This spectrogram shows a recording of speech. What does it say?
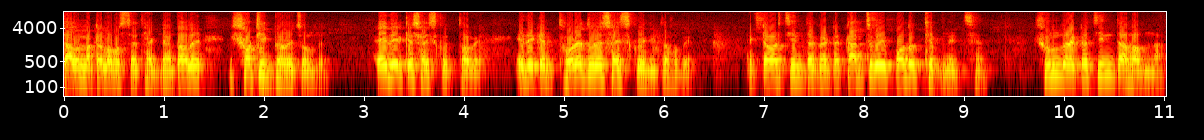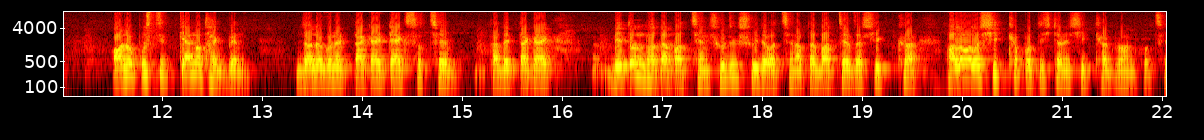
টালমাটাল অবস্থায় থাকবে না। তাহলে সঠিকভাবে চলবে। এদেরকে সাইজ করতে হবে। এদেরকে ধরে ধরে সাইজ করে দিতে হবে। একটা আবার চিন্তা করে একটা কার্যকরী পদক্ষেপ নিচ্ছে। সুন্দর একটা চিন্তা ভাবনা। অনুপস্থিত কেন থাকবেন? জনগণের টাকায় ট্যাক্স হচ্ছে, তাদের টাকায় বেতন ভাতা পাচ্ছেন, সুযোগ সুবিধা পাচ্ছেন, আপনার বাচ্চা কাচ্চা শিক্ষা, ভালো ভালো শিক্ষা প্রতিষ্ঠানে শিক্ষা গ্রহণ করছে।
